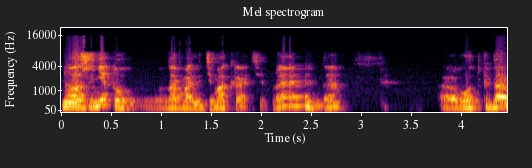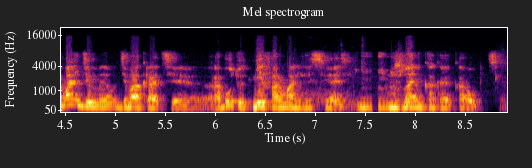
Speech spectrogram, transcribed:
Ну, у нас же нету нормальной демократии, правильно, да? А вот при нормальной демократии работают неформальные связи, и не нужна никакая коррупция.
